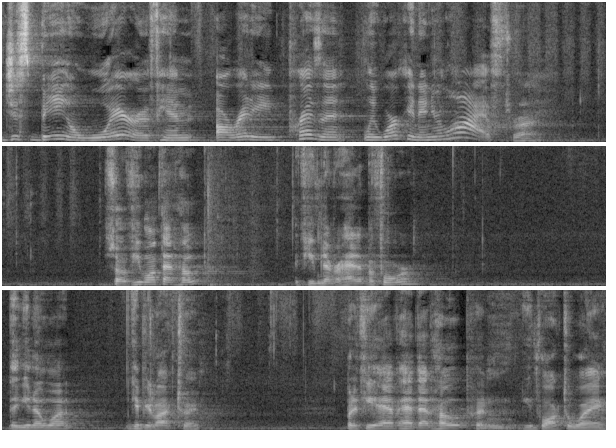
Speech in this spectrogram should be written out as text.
just being aware of Him already presently working in your life. That's right. So if you want that hope, if you've never had it before, then you know what? Give your life to Him. But if you have had that hope and you've walked away,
